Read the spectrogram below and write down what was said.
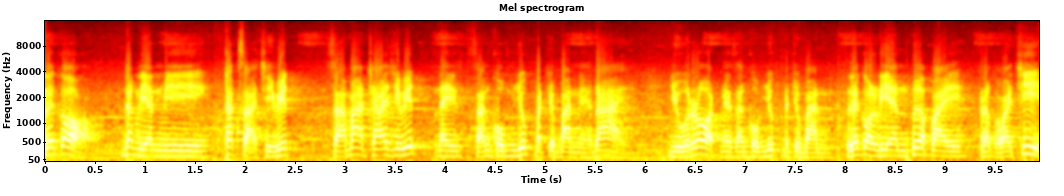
และก็นักเรียนมีทักษะชีวิต สามารถใช้ชีวิตในสังคมยุคปัจจุบันเนี่ยได้ อยู่รอดในสังคมยุคปัจจุบัน และก็เรียนเพื่อไปประกอบอาชีพ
